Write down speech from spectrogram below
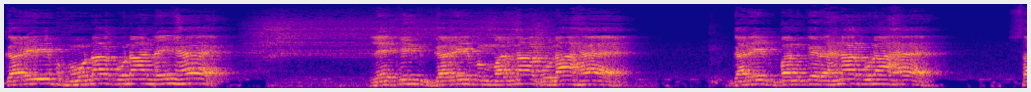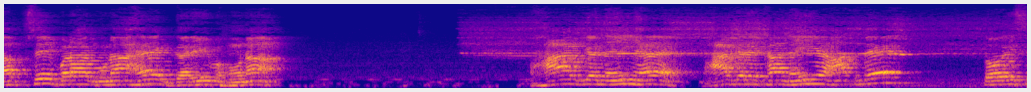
गरीब होना गुना नहीं है, लेकिन गरीब मरना गुना है। गरीब बन के रहना गुना है। सबसे बड़ा गुना है गरीब होना। भाग्य नहीं है, भाग्य रेखा नहीं है हाथ में तो इस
